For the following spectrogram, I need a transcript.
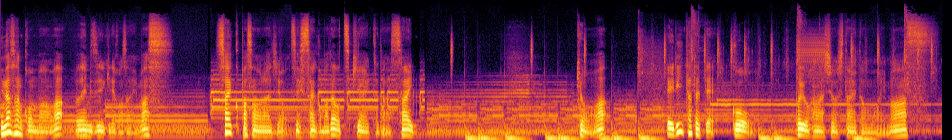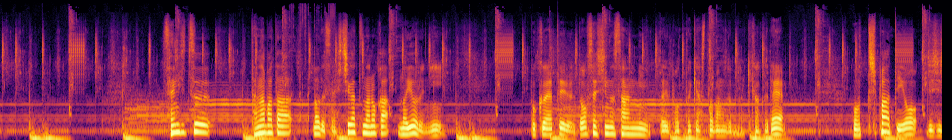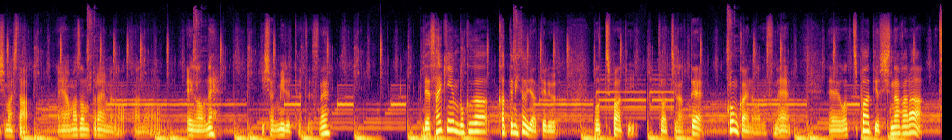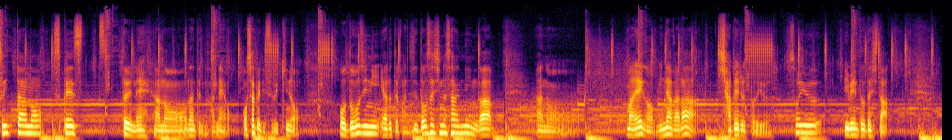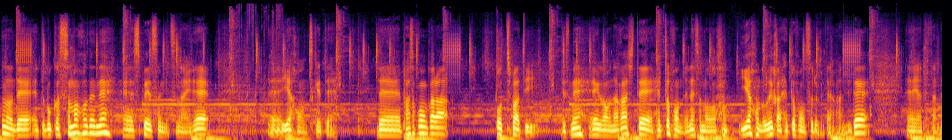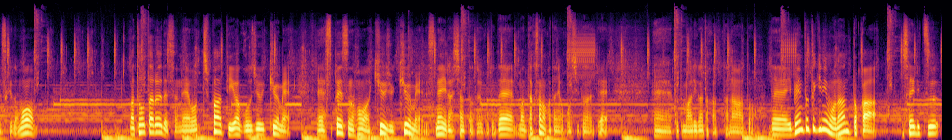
皆さんこんばんは。上水幸でございます。サイコパスのラジオぜひ最後までお付き合いください。今日は襟立てて GO というお話をしたいと思います。先日七夕のですね7月7日の夜に僕がやっている「どうせ死ぬ3人」というポッドキャスト番組の企画でウォッチパーティーを実施しました、えー、Amazon プライムのあの映画をね一緒に見るってやつですね。で最近僕が勝手に一人でやってるウォッチパーティーとは違って今回のはですね、えー、ウォッチパーティーをしながら Twitter のスペースというねあのなんていうんですかねおしゃべりする機能を同時にやるって感じでどうせ死ぬ3人があの、まあ、映画を見ながら喋るというそういうイベントでした。なので、えっと、僕はスマホでねスペースにつないで、えイヤホンをつけてでパソコンからウォッチパーティーですね映画を流してヘッドフォンでねその イヤホンの上からヘッドフォンするみたいな感じで、えやってたんですけども、まあ、トータルですねウォッチパーティーは59名、えスペースの方は99名ですねいらっしゃったということで、まあ、たくさんの方にお越しいただいて、えー、とてもありがたかったなと。でイベント的にもなんとか成立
